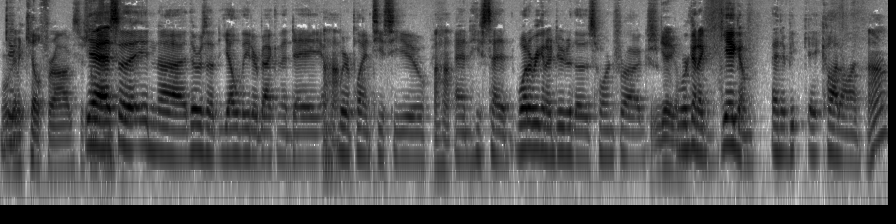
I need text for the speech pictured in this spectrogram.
we're Dig- gonna kill frogs or something? Yeah, so in uh, there was a yell leader back in the day, and Uh-huh. we were playing TCU, Uh-huh. and he said, "What are we gonna do to those horn frogs? Gig 'em." We're gonna gig them," and it, be, it caught on. Oh,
